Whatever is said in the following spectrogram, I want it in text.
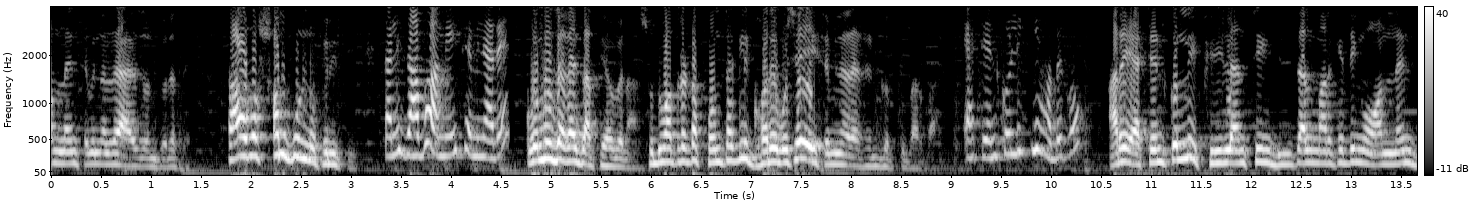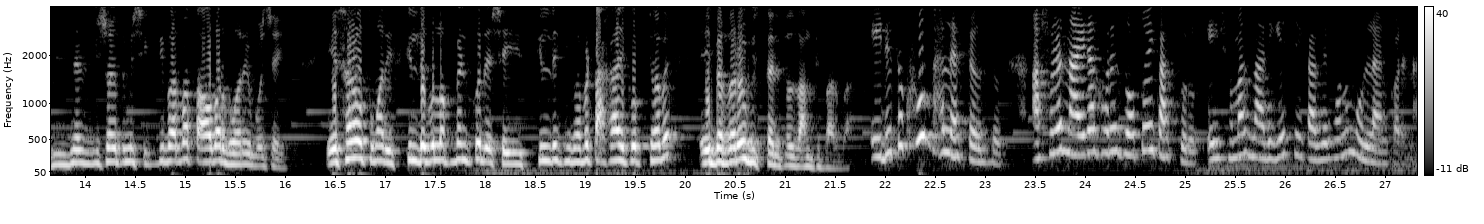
অনলাইন সেমিনারের আয়োজন করেছে। তাও আবার সম্পূর্ণ ফ্রিতে তাহলে যাব আমি এই সেমিনারে কোনো জায়গায় যেতে হবে না। শুধুমাত্র একটা ফোন থাকলে ঘরে বসে এই সেমিনার অ্যাটেন্ড করতে পারবা। অ্যাটেন্ড করলে কি হবে গো? আরে অ্যাটেন্ড করলে ফ্রিল্যান্সিং ডিজিটাল মার্কেটিং ও অনলাইন বিজনেস বিষয়ে তুমি শিখতে পারবা তাও আবার ঘরে বসেই। এছাড়াও তোমার স্কিল ডেভেলপমেন্ট করে সেই স্কিলটা কীভাবে টাকা আয় করতে হবে এই ব্যাপারেও বিস্তারিত জানতে পারবা। এইটা তো খুব ভালো একটা উদ্যোগ। আসলে নারীরা ঘরে যতই কাজ করুক এই সমাজ নারীকে সেই কাজের কোনো মূল্যায়ন করে না।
